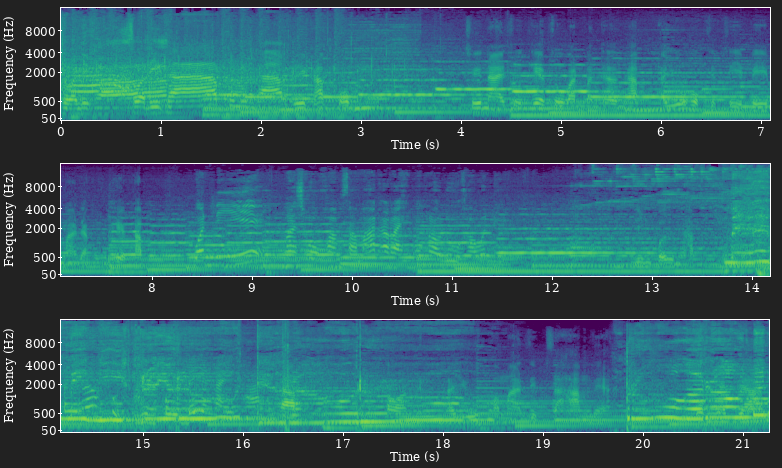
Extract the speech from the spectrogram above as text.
สวัสดีครับ สวัสดีครับคุณลุงครับ สวัสดีครับผม ชื่อนายสุเทพสุวรรณบันเทิงครับ อายุ 64 ปีมาจากกรุงเทพครับ วันนี้มาโชว์ความสามารถอะไรให้พวกเราดูคะวันนี้ยิงปืนครับแม้ไม่มีใครรู้แต่ครับเรารู้ตอนอายุประมาณ 13 เนี่ยรู้ว่าเรานั้น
